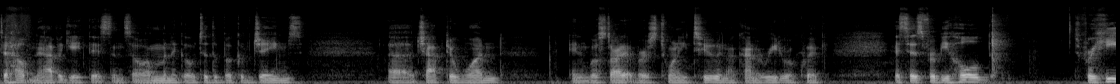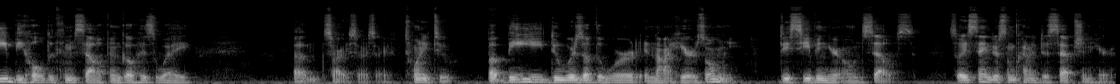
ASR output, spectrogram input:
to help navigate this. And so I'm going to go to the book of James, uh, chapter 1, and we'll start at verse 22, and I'll kind of read real quick. It says, For behold, for he beholdeth himself and go his way. Um, sorry, sorry, sorry. 22. But be ye doers of the word and not hearers only, deceiving your own selves. So he's saying there's some kind of deception here.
